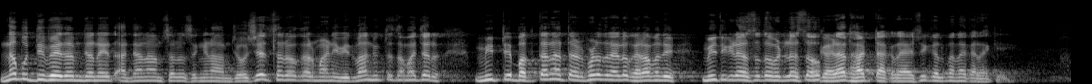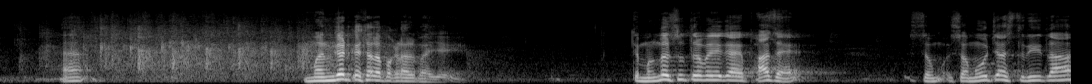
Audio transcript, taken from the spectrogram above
न बुद्धिभेदम जनयत अज्ञानाम सर्व संगीणाम जोशेत सर्व कर्माणी विद्वानयुक्त समाचार. मी ते बघताना तडफडत राहिलो घरामध्ये. मी तिकडे असतो तो म्हटलं असतो गळ्यात हात टाकलाय अशी कल्पना करा की. हां? मनगट कशाला पकडायला पाहिजे? ते मंगळसूत्र म्हणजे काय? फास आहे. सम समोरच्या स्त्रीला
